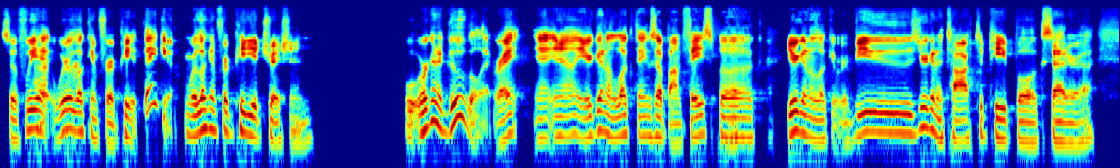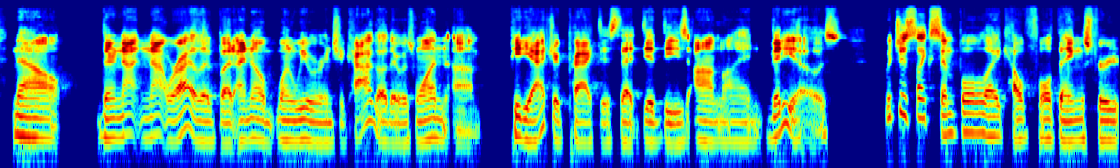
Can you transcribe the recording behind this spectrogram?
So if we, uh, we're looking for a, thank you, we're looking for a pediatrician we're going to Google it, right? You know, you're going to look things up on Facebook. You're going to look at reviews. You're going to talk to people, etc. Now, they're not not where I live, but I know when we were in Chicago, there was one um, pediatric practice that did these online videos, which is like simple, like helpful things for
